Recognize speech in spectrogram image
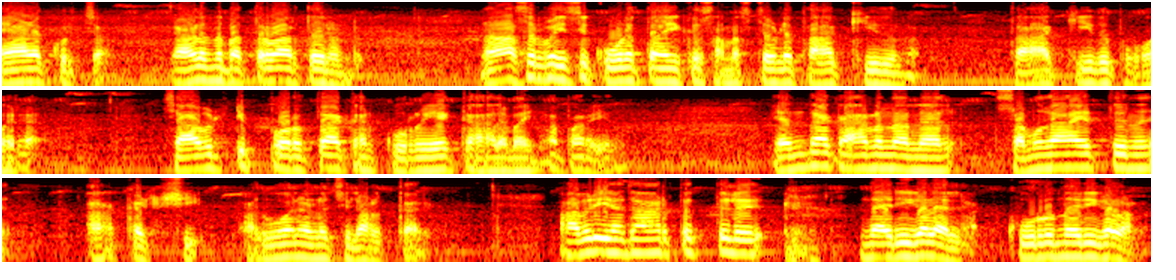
അയാളെക്കുറിച്ചാണ് അയാളിന്ന് പത്രവാർത്തയിലുണ്ട്. നാസർ പൈസ കൂടത്തായിക്ക് സമസ്തയുടെ താക്കീത് താക്കീത് പോരാ. ചവിട്ടി പുറത്താക്കാൻ കുറേ കാലമായി ഞാൻ പറയുന്നു. എന്താ കാരണം എന്ന് പറഞ്ഞാൽ സമുദായത്തിന് ആ കക്ഷി അതുപോലെയുള്ള ചില ആൾക്കാർ അവർ യഥാർത്ഥത്തിൽ നരികളല്ല കുറുനരികളാണ്.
